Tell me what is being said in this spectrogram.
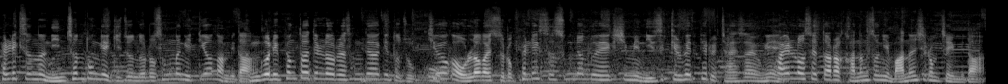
펠릭스는 인천 통계 기준으로 성능이 뛰어납니다. 근거리 평타 딜러를 상대하기도 좋고 티어가 올라갈수록 펠릭스 숙련도의 핵심인 2스킬 회피를 잘 사용해 파일럿에 따라 가능성이 많은 실험체입니다.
